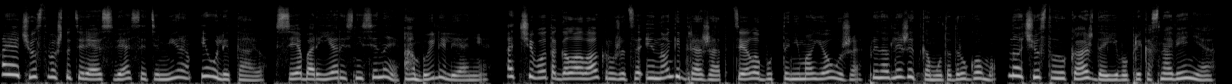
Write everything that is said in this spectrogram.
А я чувствую, что теряю связь с этим миром и улетаю. Все барьеры снесены, а были ли они? От чего-то голова кружится и ноги дрожат, тело будто не мое уже, принадлежит кому-то другому. Но чувствую каждое его прикосновение,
